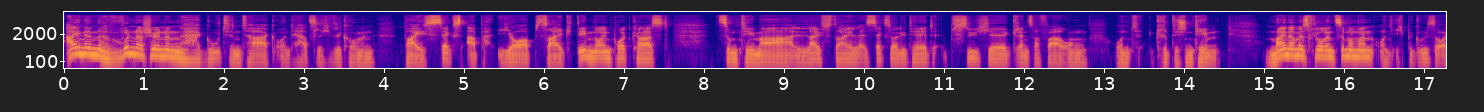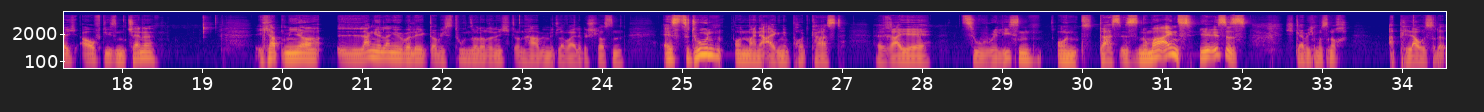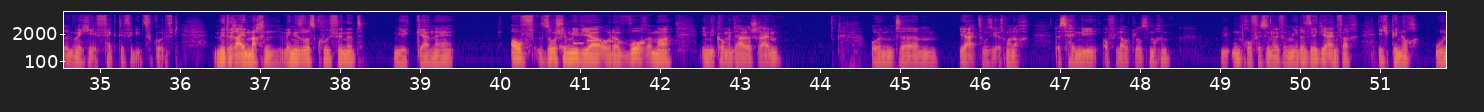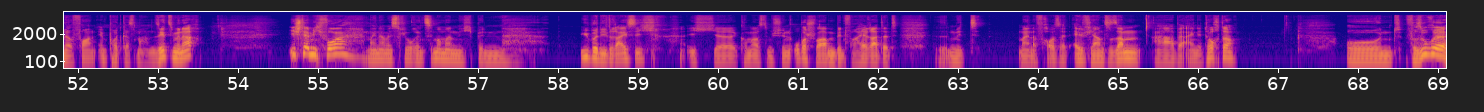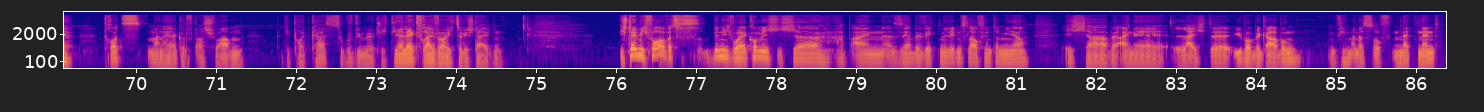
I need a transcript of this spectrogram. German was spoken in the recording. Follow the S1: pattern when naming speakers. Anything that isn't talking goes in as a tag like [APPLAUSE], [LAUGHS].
S1: Einen wunderschönen guten Tag und herzlich willkommen bei Sex Up Your Psych, dem neuen Podcast zum Thema Lifestyle, Sexualität, Psyche, Grenzerfahrung und kritischen Themen. Mein Name ist Florian Zimmermann und ich begrüße euch auf diesem Channel. Ich habe mir lange, lange überlegt, ob ich es tun soll oder nicht und habe mittlerweile beschlossen, es zu tun und meine eigene Podcast-Reihe zu releasen. Und das ist Nummer eins. Hier ist es. Ich glaube, ich muss noch Applaus oder irgendwelche Effekte für die Zukunft mit reinmachen. Wenn ihr sowas cool findet, mir gerne auf Social Media oder wo auch immer in die Kommentare schreiben. Und ähm, ja, jetzt muss ich erstmal noch das Handy auf lautlos machen. Wie unprofessionell von mir. Da seht ihr einfach, ich bin noch unerfahren im Podcast machen. Seht es mir nach. Ich stelle mich vor, mein Name ist Florian Zimmermann. Ich bin über die 30. Ich äh, komme aus dem schönen Oberschwaben, bin verheiratet mit meiner Frau seit elf Jahren zusammen, habe eine Tochter und versuche trotz meiner Herkunft aus Schwaben die Podcasts so gut wie möglich dialektfrei für euch zu gestalten. Ich stelle mich vor, was bin ich, woher komme ich? Ich äh, habe einen sehr bewegten Lebenslauf hinter mir. Ich habe eine leichte Überbegabung, wie man das so nett nennt.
